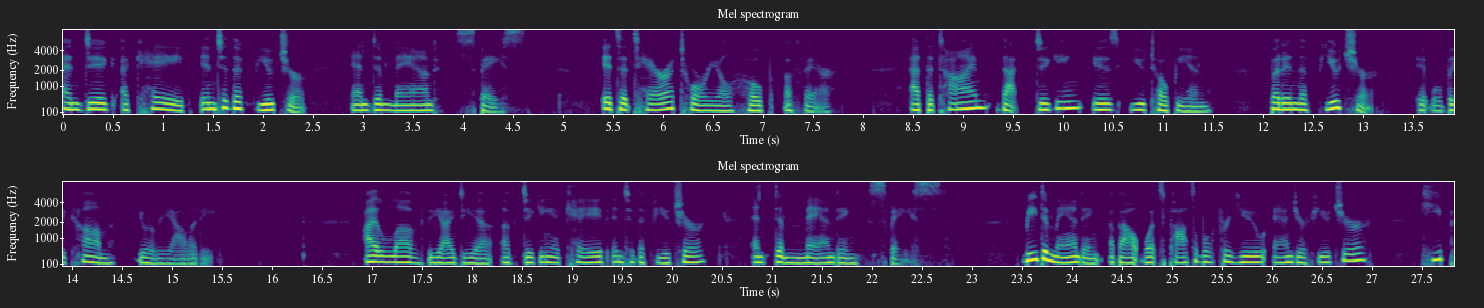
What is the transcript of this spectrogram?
and dig a cave into the future and demand space. It's a territorial hope affair. At the time, that digging is utopian, but in the future, it will become your reality. I love the idea of digging a cave into the future and demanding space. Be demanding about what's possible for you and your future. Keep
